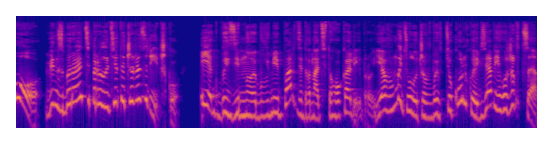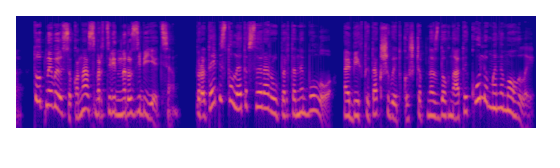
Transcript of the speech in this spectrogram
О, він збирається перелетіти через річку. І якби зі мною був мій парті 12-го калібру, я вмить улучив би в цю кульку і взяв його живцем. Тут невисоко, насмерть він не розіб'ється. Проте пістолета в сера Руперта не було, а бігти так швидко, щоб наздогнати кулю, ми не могли.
